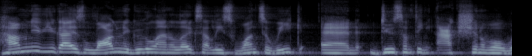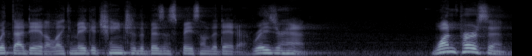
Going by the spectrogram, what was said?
how many of you guys log into Google Analytics at least once a week and do something actionable with that data, like make a change to the business based on the data? Raise your hand. One person,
